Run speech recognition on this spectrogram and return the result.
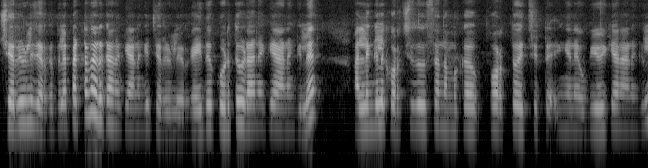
ചെറിയുള്ളി ചേർക്കത്തില്ല. പെട്ടെന്ന് എടുക്കാനൊക്കെ ആണെങ്കിൽ ചെറിയുള്ളി ചേർക്കുക ഇത് കൊടുത്തു വിടാനൊക്കെ ആണെങ്കിൽ അല്ലെങ്കിൽ കുറച്ച് ദിവസം നമുക്ക് പുറത്ത് വെച്ചിട്ട് ഇങ്ങനെ ഉപയോഗിക്കാനാണെങ്കിൽ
